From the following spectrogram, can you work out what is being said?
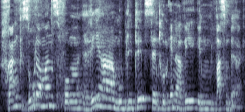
Frank Sodermanns vom Reha Mobilitätszentrum NRW in Wassenberg.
